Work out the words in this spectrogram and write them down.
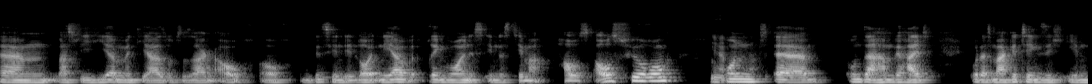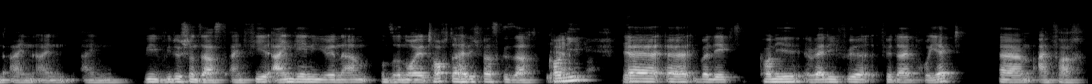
ähm, was wir hiermit ja sozusagen auch, auch ein bisschen den Leuten näher bringen wollen, ist eben das Thema Hausausführung. Ja. Und, äh, und da haben wir halt, oder das Marketing sich eben ein, ein, ein wie, wie du schon sagst, ein viel eingängigeren Namen, unsere neue Tochter, hätte ich fast gesagt, Conny, ja. Ja. Äh, äh, überlegt, Conny, ready für, für dein Projekt. Ähm, einfach,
